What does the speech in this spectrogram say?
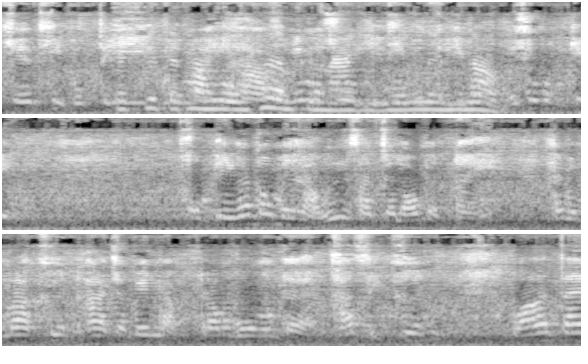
เคลียร์ทีดนตรีก็คือจะทำวงเพิ่มขึ้นมาอีกวงหนึ่งพี่น้องผมไม่ใช่คนเก่งผมเองก็ต้องไปหาว่าซันจะร้องแบบไหน ให้มันมากขึ้น อาจจะเป็นแบบรำวงแต่คลาสสิกขึ้น ว่าแต่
